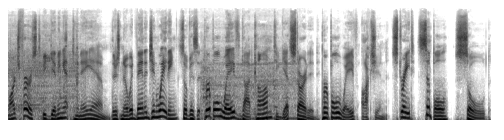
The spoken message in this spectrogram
March 1st, beginning at 10 a.m. There's no advantage in waiting, so visit purplewave.com to get started. Purple Wave Auction. Straight, simple, sold.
